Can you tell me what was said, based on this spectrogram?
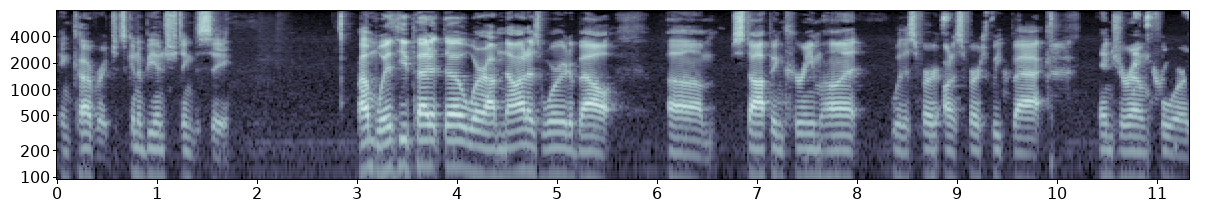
in coverage? It's going to be interesting to see. I'm with you, Pettit, though, where I'm not as worried about um, stopping Kareem Hunt with his first on his first week back and Jerome Ford.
